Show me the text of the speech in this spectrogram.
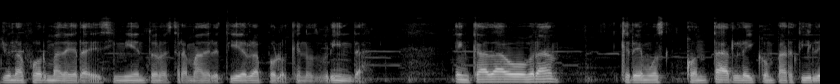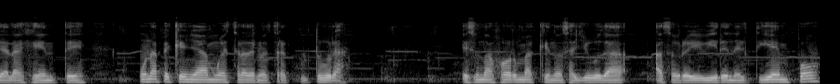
y una forma de agradecimiento a nuestra Madre Tierra por lo que nos brinda. En cada obra queremos contarle y compartirle a la gente una pequeña muestra de nuestra cultura. Es una forma que nos ayuda a sobrevivir en el tiempo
